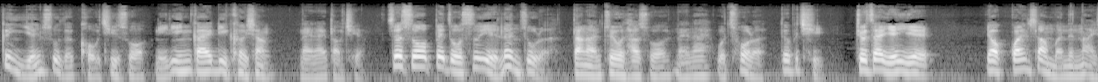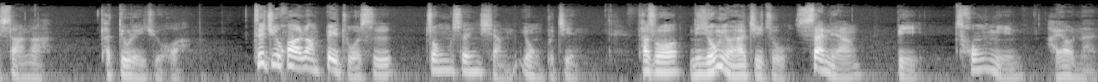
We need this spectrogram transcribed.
更严肃的口气说：“你应该立刻向奶奶道歉。”这时候，贝佐斯也愣住了。当然，最后他说：“奶奶，我错了，对不起。”就在爷爷要关上门的那一刹那，他丢了一句话。这句话让贝佐斯终身享用不尽。他说：“你永远要记住，善良比聪明还要难。”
